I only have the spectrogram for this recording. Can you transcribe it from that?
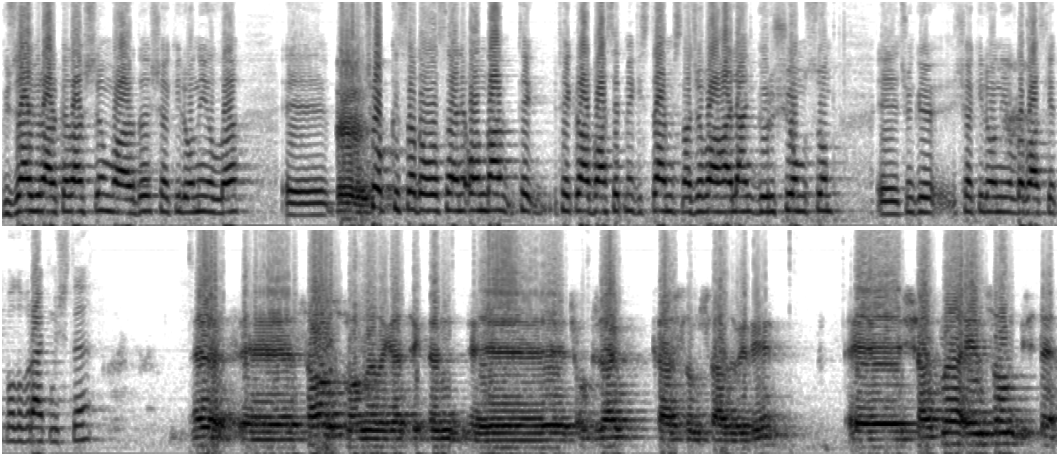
güzel bir arkadaşlığım vardı. Shaquille O'Neal'la. E, Evet. Çok kısa da olsa hani ondan tek- tekrar bahsetmek ister misin? Acaba halen görüşüyor musun? E, çünkü Shaquille O'Neal da basketbolu bırakmıştı. Evet, e, sağ olsun onlar da gerçekten e, çok güzel karşılamışlardı beni. E, Şark'la en son işte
